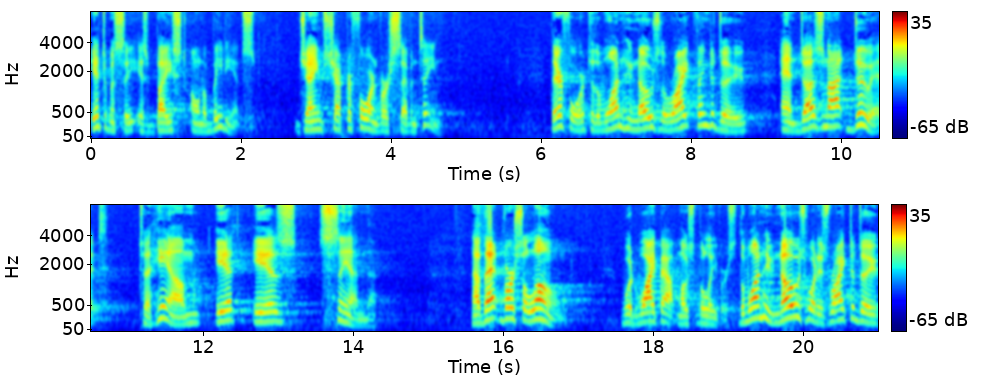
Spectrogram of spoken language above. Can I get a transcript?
intimacy is based on obedience. James chapter 4 and verse 17. Therefore, to the one who knows the right thing to do and does not do it, to him it is sin. Now, that verse alone would wipe out most believers. The one who knows what is right to do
